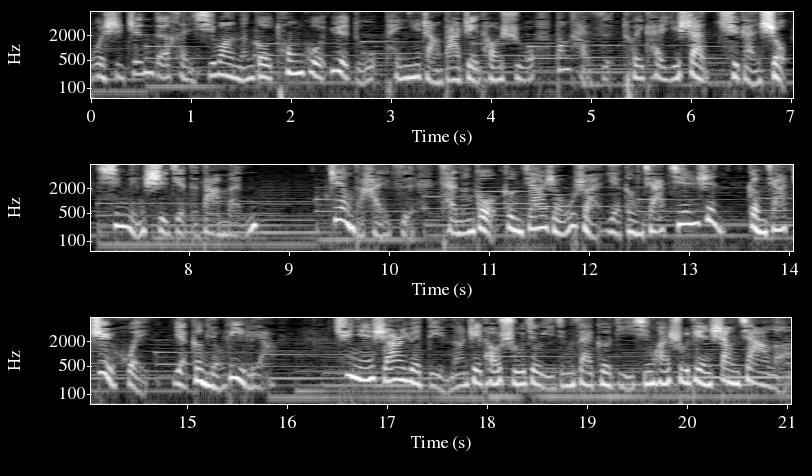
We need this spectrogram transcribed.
我是真的很希望能够通过阅读《陪你长大》这套书，帮孩子推开一扇去感受心灵世界的大门，这样的孩子才能够更加柔软，也更加坚韧，更加智慧，也更有力量。去年十二月底呢，这套书就已经在各地新华书店上架了。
